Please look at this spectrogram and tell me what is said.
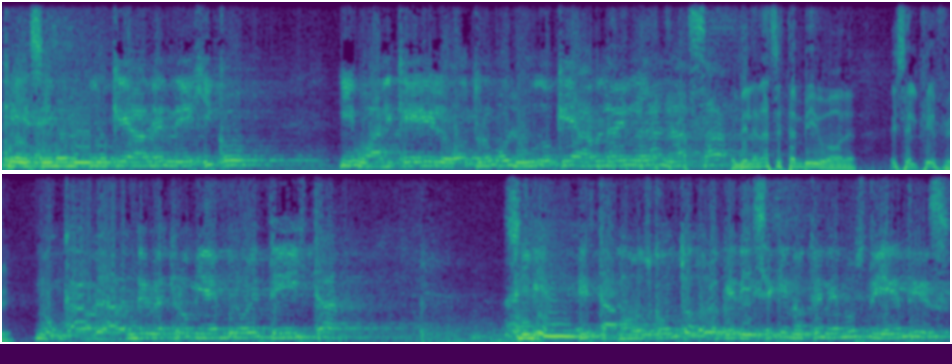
que ese boludo que habla en México, igual que el otro boludo que habla en la NASA, El de la NASA está en vivo ahora. Es el jefe. nunca hablaron de nuestro miembro eteísta. Si bien estamos con todo lo que dice que no tenemos dientes,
